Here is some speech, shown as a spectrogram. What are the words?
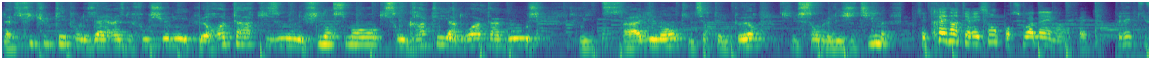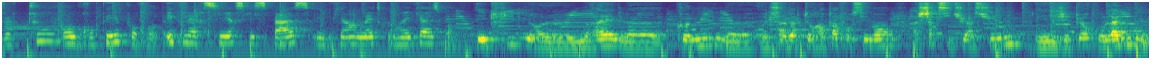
la difficulté pour les ARS de fonctionner, le retard qu'ils ont, les financements qui sont grattés à droite, à gauche. Oui, ça alimente une certaine peur qui me semble légitime. C'est très intéressant pour soi-même en fait. Peut-être qu'ils veulent tout regrouper pour éclaircir ce qui se passe et bien mettre dans les cases. Quoi. Écrire euh, une règle euh, commune, euh, elle s'adaptera pas forcément à chaque situation et j'ai peur qu'on l'anime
